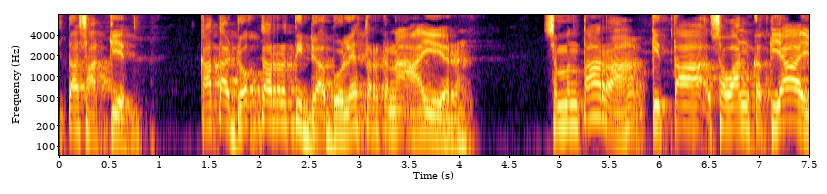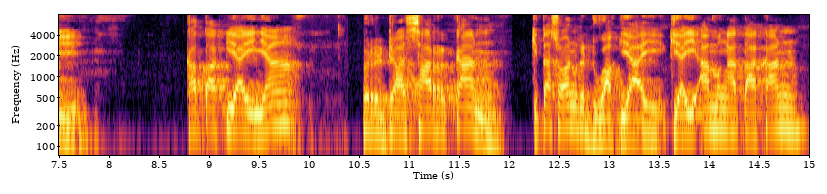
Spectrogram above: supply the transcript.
kita sakit. Kata dokter tidak boleh terkena air. Sementara kita sowan ke kiai, kata kiainya berdasarkan kita sowan kedua kiai. Kiai A mengatakan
